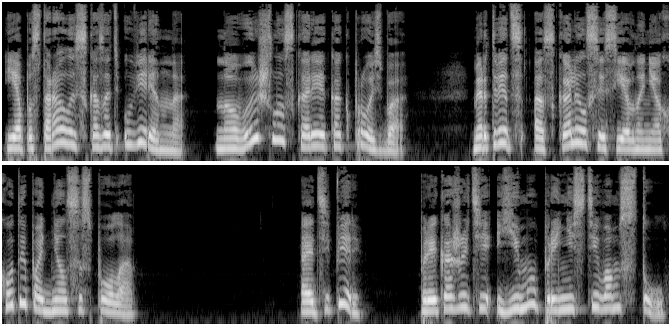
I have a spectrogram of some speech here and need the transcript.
Я постаралась сказать уверенно, но вышло скорее как просьба. Мертвец оскалился с явной неохотой поднялся с пола. «А теперь прикажите ему принести вам стул».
